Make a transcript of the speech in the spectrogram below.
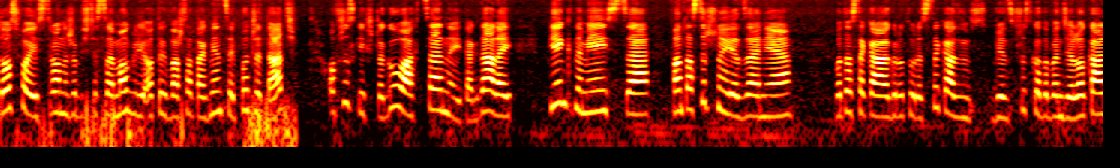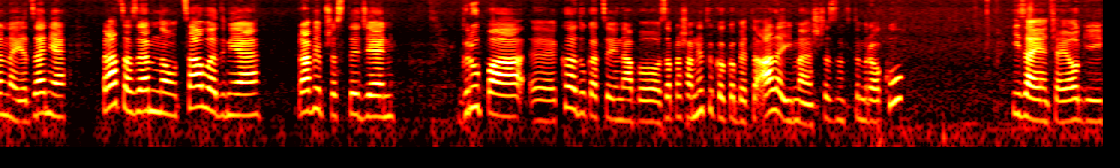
do swojej strony, żebyście sobie mogli o tych warsztatach więcej poczytać. O wszystkich szczegółach, ceny i tak dalej. Piękne miejsce, fantastyczne jedzenie, bo to jest taka agroturystyka, więc- wszystko to będzie lokalne jedzenie. Praca ze mną całe dnie, prawie przez tydzień grupa e, koedukacyjna, bo zapraszam nie tylko kobiety, ale i mężczyzn w tym roku i zajęcia jogi.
